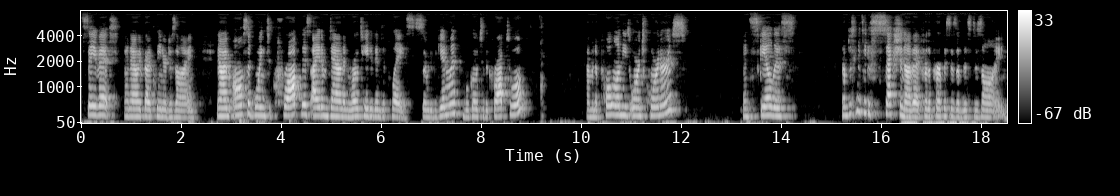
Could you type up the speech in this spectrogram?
save it, and now we've got a cleaner design. Now I'm also going to crop this item down and rotate it into place. So to begin with, we'll go to the Crop tool. I'm going to pull on these orange corners and scale this. I'm just going to take a section of it for the purposes of this design.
